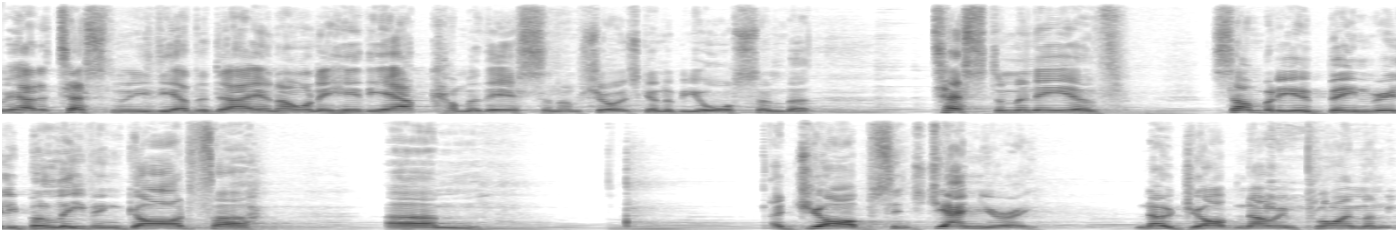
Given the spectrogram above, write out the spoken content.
We had a testimony the other day, and I want to hear the outcome of this, and I'm sure it's going to be awesome. But testimony of somebody who'd been really believing God for um, a job since January. No job, no employment.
